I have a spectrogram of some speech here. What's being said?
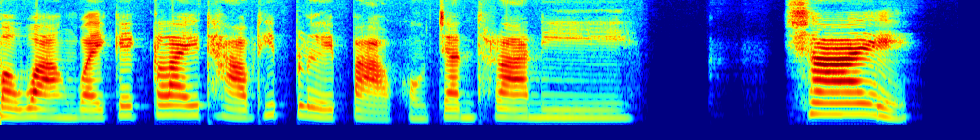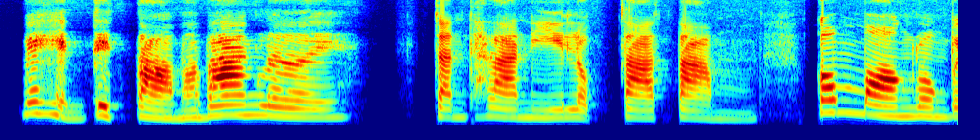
มาวางไว้ใกล้ๆเท้าที่เปลือยเปล่าของจันทรานี ใช่ ไม่เห็นติดต่อมาบ้างเลย จันทรานีหลบตาต่ำก้มมองลงไป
